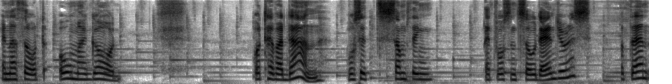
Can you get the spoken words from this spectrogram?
And I thought, oh my God, what have I done? Was it something that wasn't so dangerous? But then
